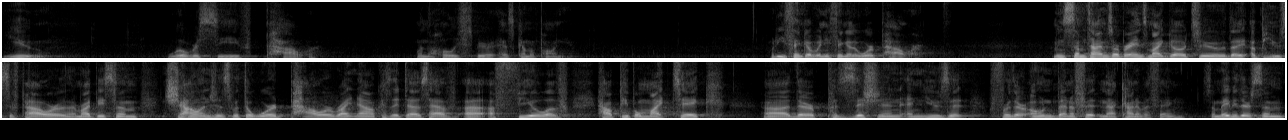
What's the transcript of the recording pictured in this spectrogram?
You will receive power when the Holy Spirit has come upon you. What do you think of when you think of the word power? Mean, sometimes our brains might go to the abuse of power. There might be some challenges with the word power right now because it does have a, a, feel of how people might take uh, their position and use it for their own benefit and that kind of a thing. So maybe there's some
